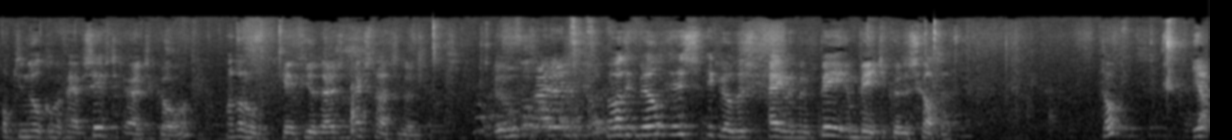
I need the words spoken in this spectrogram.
op die 0,75 uit te komen? Want dan hoef ik geen 4000 extra te doen. Hoeveel ga je erin? Maar wat ik wil is, ik wil dus eigenlijk mijn P een beetje kunnen schatten. Toch? Ja,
